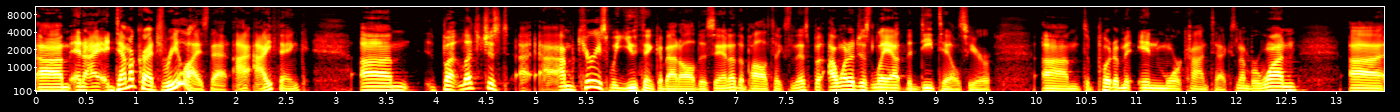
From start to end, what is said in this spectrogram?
Um, and I, Democrats realize that, I, I think. Um, but let's just, I, am curious what you think about all this, Anna, the politics in this, but I want to just lay out the details here um, to put them in more context. Number one, uh,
